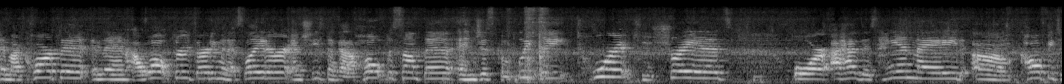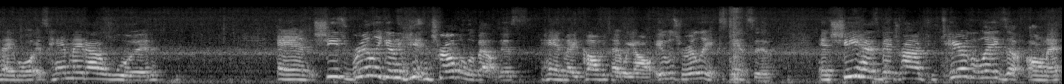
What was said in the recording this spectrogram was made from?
and my carpet and then I walk through 30 minutes later and she's done got a hold to something and just completely tore it to shreds. Or I have this handmade um, coffee table. It's handmade out of wood. And she's really going to get in trouble about this handmade coffee table, y'all. It was really expensive. And she has been trying to tear the legs up on it.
